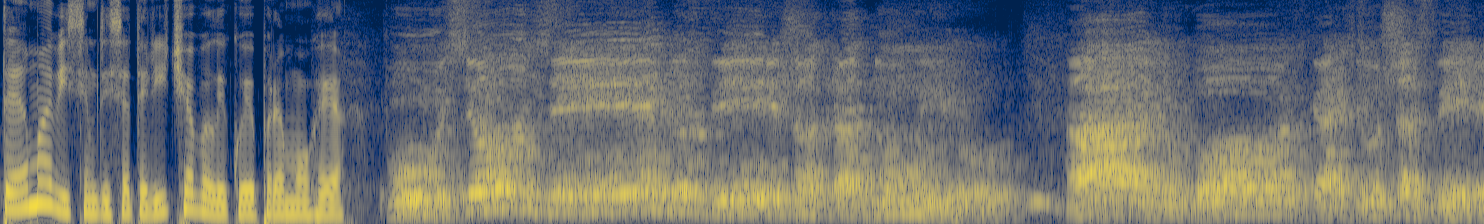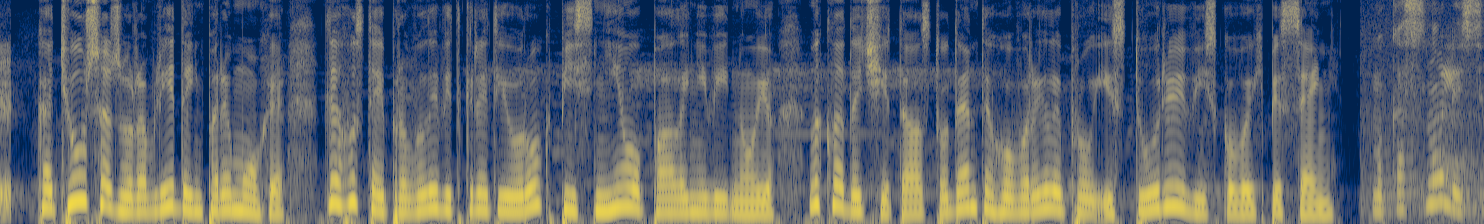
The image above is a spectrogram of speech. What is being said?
Тема 80-річчя великої перемоги. Катюша, журавлі, день перемоги. Для гостей провели відкритий урок пісні, опалені війною. Викладачі та студенти говорили про історію військових пісень. Мы коснулись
